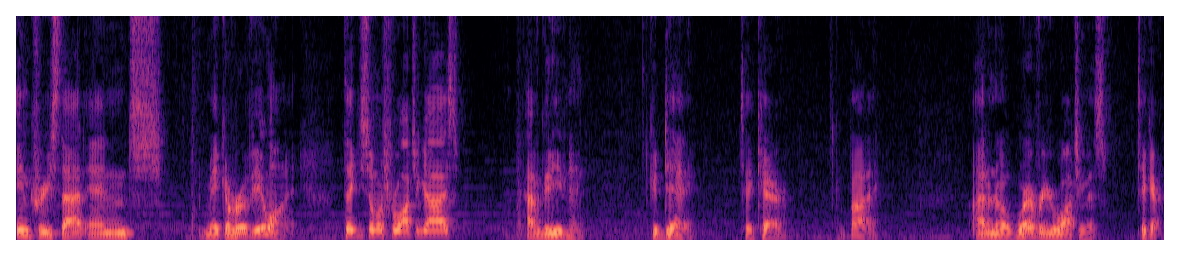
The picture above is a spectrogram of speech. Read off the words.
increase that and make a review on it. Thank you so much for watching, guys. Have a good evening. Good day. Take care. Goodbye. I don't know, wherever you're watching this. Take care.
